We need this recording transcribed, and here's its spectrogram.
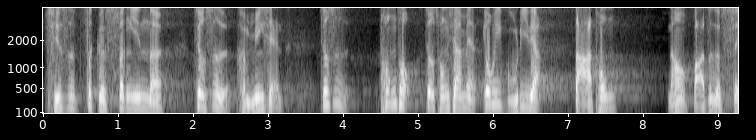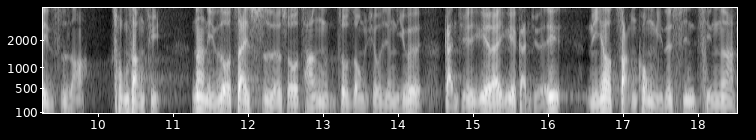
其实这个声音呢，就是很明显，就是通透，就从下面用一股力量打通，然后把这个“睡”字啊冲上去，那你如果在世的时候常做这种修行，你会感觉越来越感觉，哎，你要掌控你的心情啊，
